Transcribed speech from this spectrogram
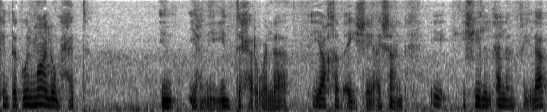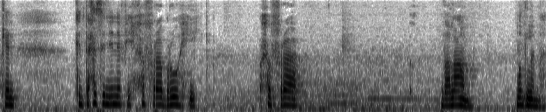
كنت أقول ما ألوم حد. يعني ينتحر ولا ياخذ أي شيء عشان يشيل الألم فيه. لكن كنت أحس إني أنا في حفرة بروحي حفرة ظلام مظلمة.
